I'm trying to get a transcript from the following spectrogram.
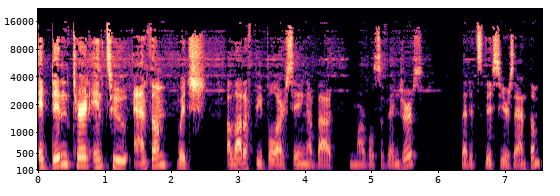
it didn't turn into Anthem, which a lot of people are saying about Marvel's Avengers, that it's this year's Anthem.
